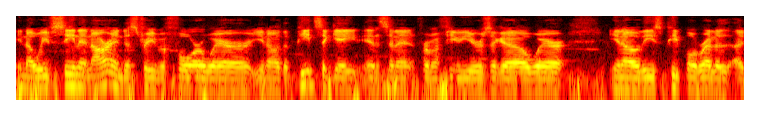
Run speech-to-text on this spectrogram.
you know we've seen it in our industry before where you know the pizzagate incident from a few years ago where you know these people read a, a,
